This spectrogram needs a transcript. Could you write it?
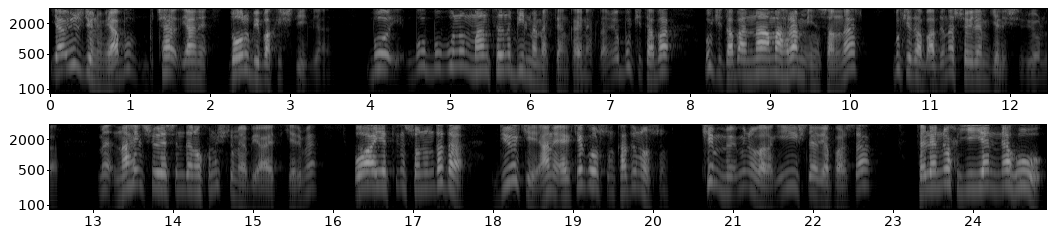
Ya üzgünüm ya bu yani doğru bir bakış değil yani. Bu bu bu bunun mantığını bilmemekten kaynaklanıyor. Bu kitaba bu kitaba namahrem insanlar bu kitap adına söylem geliştiriyorlar. Nahil suresinden okumuştum ya bir ayet-i kerime. O ayetin sonunda da diyor ki hani erkek olsun kadın olsun kim mümin olarak iyi işler yaparsa felenuhyiyennehu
